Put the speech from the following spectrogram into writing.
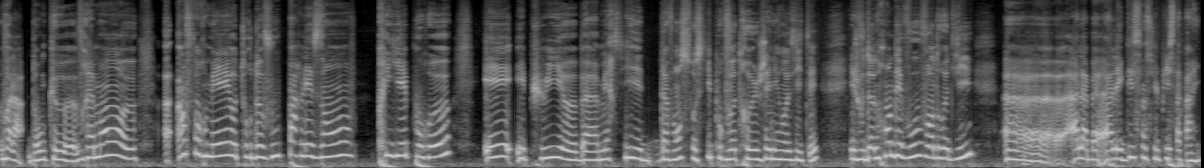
Voilà, donc vraiment informer autour de vous, parlez-en, priez pour eux et, et puis euh, bah, merci d'avance aussi pour votre générosité. Et je vous donne rendez-vous vendredi euh, à l'église Saint-Sulpice à Paris.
